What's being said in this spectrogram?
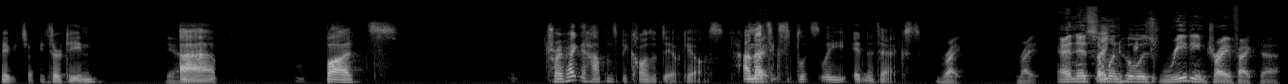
maybe 2013. Yeah. Uh, but trifecta happens because of Day of Chaos, and that's explicitly in the text. Right, right. And as someone who was reading Trifecta,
